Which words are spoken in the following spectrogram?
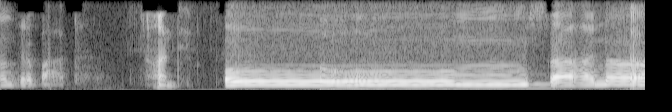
मंत्र पाठ हाँ जी। ॐ सहनावतु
